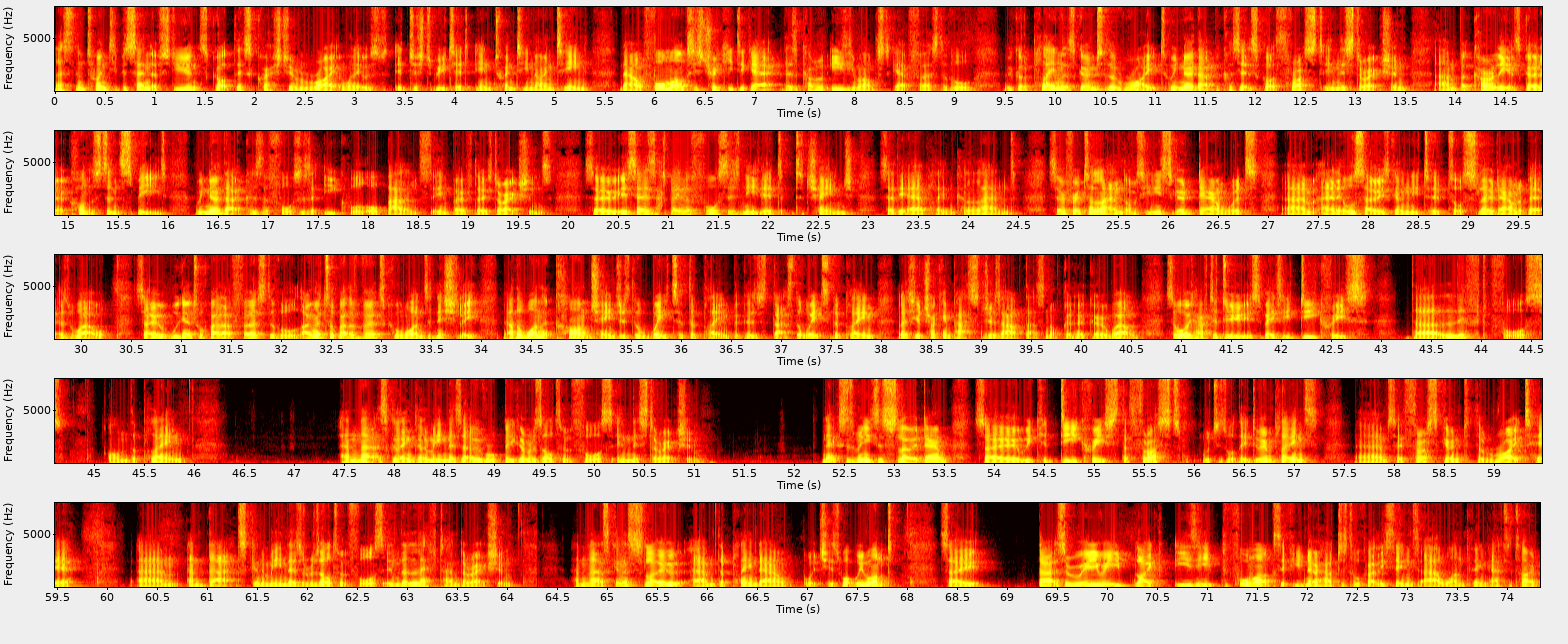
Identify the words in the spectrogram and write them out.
Less than 20% of students got this question right when it was distributed in 2019. Now, four marks is tricky to get. There's a couple of easy marks to get, first of all. We've got a plane that's going to the right. We know that because it's got thrust in this direction, um, but currently it's going at a constant speed. We know that because the forces are equal or balanced in both those directions. So it says explain the forces needed to change so the airplane can land. So for it to land, obviously it needs to go downwards, um, and it also is going to need to sort of slow down a bit as well. So we're going to talk about that first of all. I'm going to talk about the vertical ones initially. Now, the one that can't change is the weight of the plane because that's the weight of the plane. Unless you're chucking passengers out, that's not going to go well. So what we have to do is basically decrease the lift force on the plane. And that's then going to mean there's an overall bigger resultant force in this direction. Next is we need to slow it down. So we could decrease the thrust, which is what they do in planes. Um, so thrust going to the right here. Um, and that's going to mean there's a resultant force in the left-hand direction. And that's going to slow um, the plane down, which is what we want. So that's a really, really like easy four marks if you know how to talk about these things uh, one thing at a time.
